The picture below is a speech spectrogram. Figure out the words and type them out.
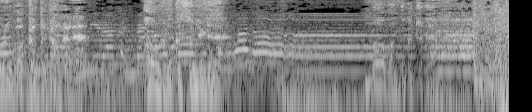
உருவாக்கத்துக்காக அவங்களுக்கு சொல்லிடு. நான் வந்துகிட்டு இருக்கேன்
